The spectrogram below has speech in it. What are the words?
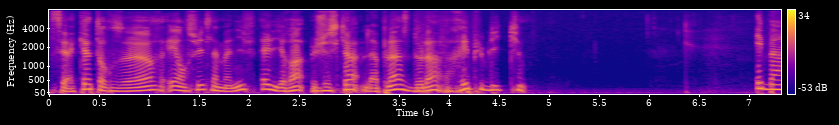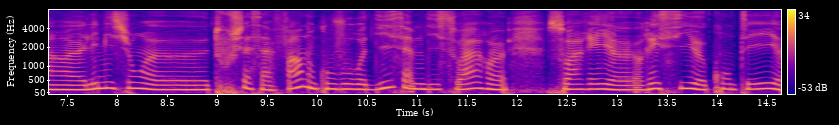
C'est à 14h. Et ensuite, la manif, elle ira jusqu'à la place de la République. Eh ben, euh, l'émission euh, touche à sa fin, donc on vous redit samedi soir, euh, soirée récit compté,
